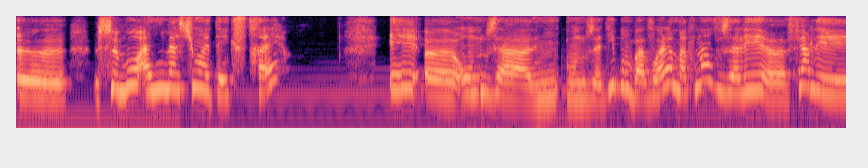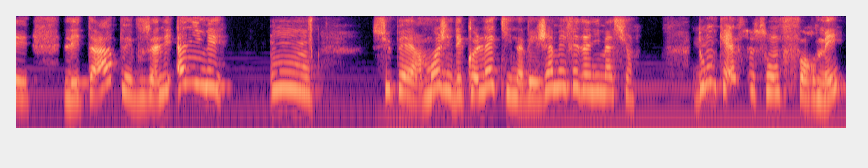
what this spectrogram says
ce mot animation était extrait et euh, on, nous a, on nous a dit, bon, bah voilà, maintenant, vous allez euh, faire les, l'étape et vous allez animer. Mmh, super. Moi, j'ai des collègues qui n'avaient jamais fait d'animation. Donc, elles se sont formées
